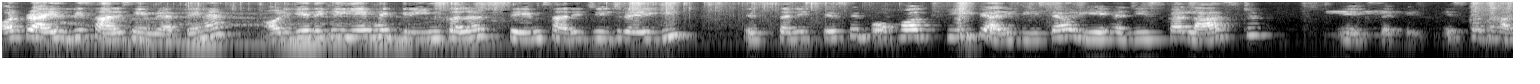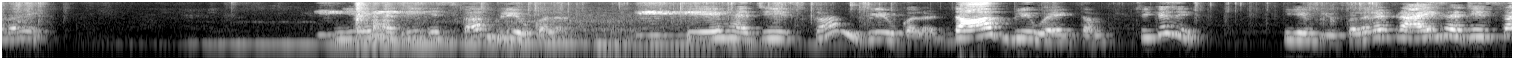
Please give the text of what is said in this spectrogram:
और प्राइस भी सारे सेम रहते हैं। और ये देखिए, ये है ग्रीन कलर सेम सारी चीज़ रहेगी। इस तरीके से बहुत ही प्यारी पीस है और ये है जी इसका लास्ट एक सेकेंड इसका धागा नहीं। ये है जी इसका ब्लू कलर ये है जी इसका ब्लू कलर डार्क ब्लू है एकदम, ठीक है जी? ये ब्लू कलर है। प्राइस है जी इसका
